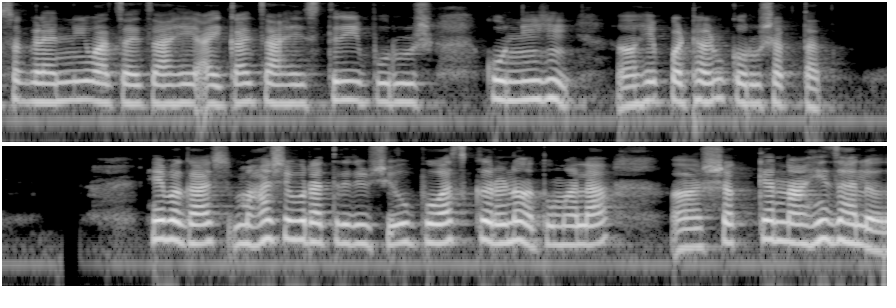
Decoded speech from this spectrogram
सगळ्यांनी वाचायचा आहे ऐकायचा आहे. स्त्री पुरुष कोणीही हे पठण करू शकतात. हे बघा महाशिवरात्री दिवशी उपवास करणं तुम्हाला शक्य नाही झालं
